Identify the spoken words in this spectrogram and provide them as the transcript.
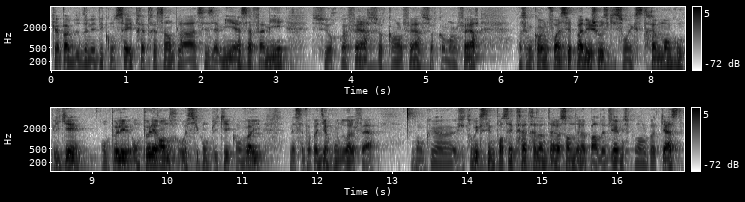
capable de donner des conseils très très simples à ses amis, à sa famille sur quoi faire, sur quand le faire, sur comment le faire. Parce qu'encore une fois, ce pas des choses qui sont extrêmement compliquées. On peut les, on peut les rendre aussi compliquées qu'on veuille, mais ça ne veut pas dire qu'on doit le faire. Donc euh, j'ai trouvé que c'était une pensée très très intéressante de la part de James pendant le podcast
